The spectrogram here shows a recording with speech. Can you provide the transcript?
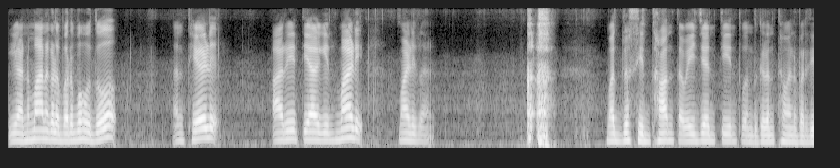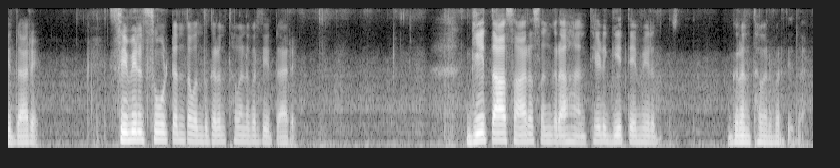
ಈ ಅನುಮಾನಗಳು ಬರಬಹುದು ಅಂಥೇಳಿ ಆ ರೀತಿಯಾಗಿ ಇದು ಮಾಡಿ ಮಾಡಿದ್ದಾನೆ. ಮಧ್ವ ಸಿದ್ಧಾಂತ ವೈಜಯಂತಿ ಅಂತ ಒಂದು ಗ್ರಂಥವನ್ನು ಬರೆದಿದ್ದಾರೆ. ಸಿವಿಲ್ ಸೂಟ್ ಅಂತ ಒಂದು ಗ್ರಂಥವನ್ನು ಬರೆದಿದ್ದಾರೆ. ಗೀತಾ ಸಾರ ಸಂಗ್ರಹ ಅಂಥೇಳಿ ಗೀತೆ ಮೇಲೆ ಗ್ರಂಥವನ್ನು ಬರೆದಿದ್ದಾರೆ.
